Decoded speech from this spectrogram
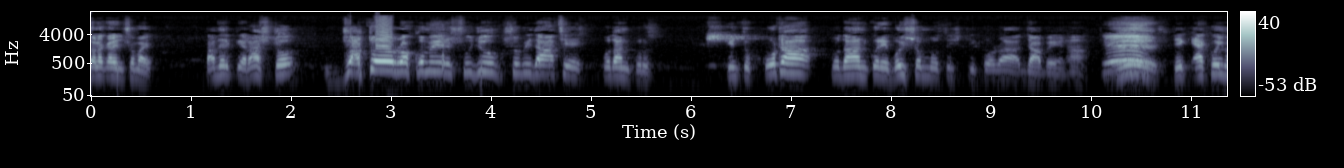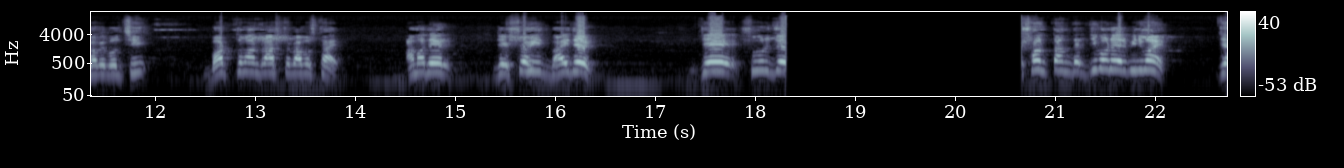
চলাকালীন সময় তাদেরকে রাষ্ট্র যত রকমের সুযোগ সুবিধা আছে প্রদান করুক কিন্তু কোটা প্রদান করে বৈষম্য সৃষ্টি করা যাবে না। ঠিক। একইভাবে বলছি বর্তমান রাষ্ট্র ব্যবস্থায় আমাদের যে শহীদ ভাইদের যে সূর্য সন্তানদের জীবনের বিনিময়ে যে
